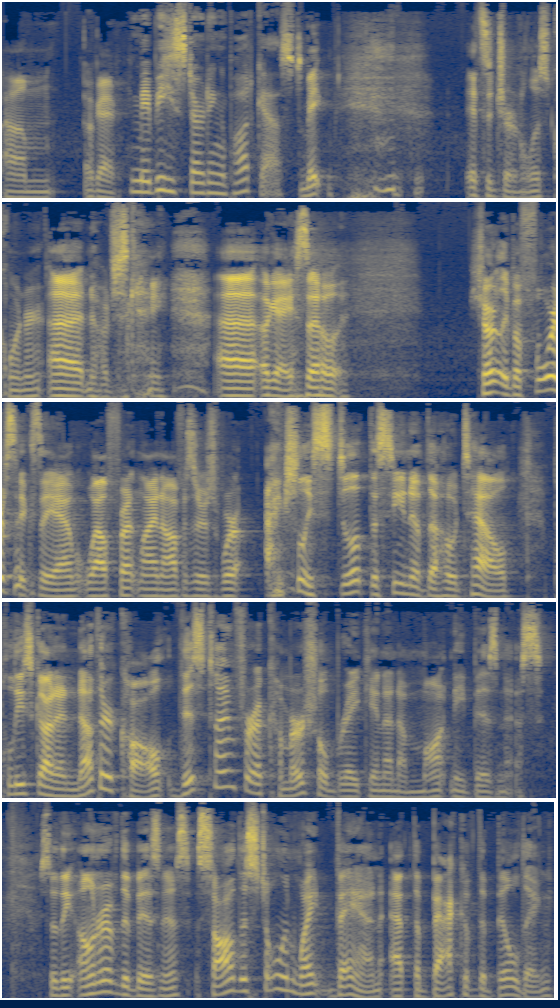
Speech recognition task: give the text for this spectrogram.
Um, okay, Maybe he's starting a podcast. Maybe. it's a journalist corner. Uh, no, just kidding. Uh, okay, so shortly before 6 a.m., while frontline officers were actually still at the scene of the hotel, police got another call, this time for a commercial break in at a Montney business. So the owner of the business saw the stolen white van at the back of the building,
